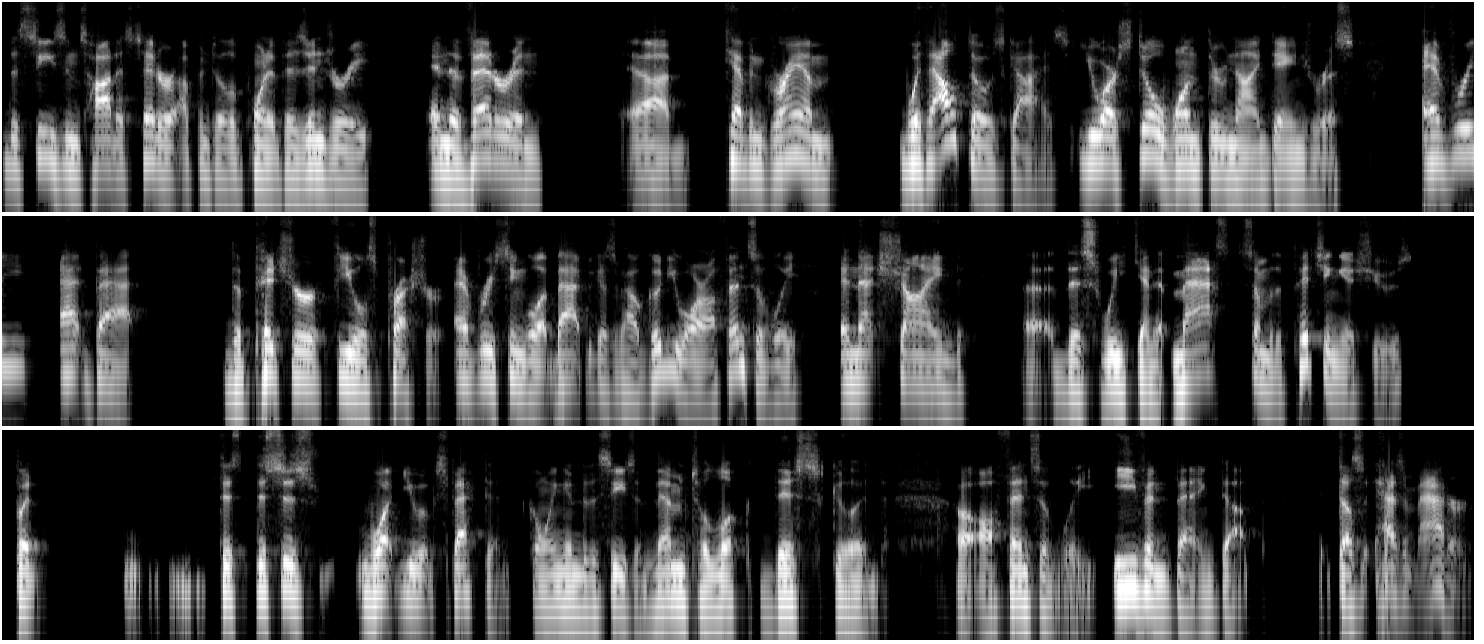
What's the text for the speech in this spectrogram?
the season's hottest hitter up until the point of his injury, and the veteran uh, Kevin Graham, without those guys, you are still one through nine dangerous. Every at bat the pitcher feels pressure every single at bat because of how good you are offensively, and that shined uh, this weekend. It masked some of the pitching issues, but this this is what you expected going into the season them to look this good uh, offensively, even banged up. It doesn't hasn't mattered.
